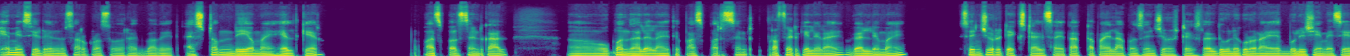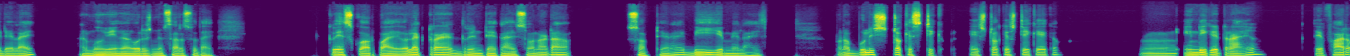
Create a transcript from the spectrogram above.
एम एस सी डीनुसार क्रॉसओव्हर आहेत बघा Aster D M I health care पाच पर्सेंट काल ओपन झालेलं आहे ते पाच पर्सेंट प्रॉफिट केलेलं आहे व्हॅल्यूम आहे सेंचुरी टेक्स्टाईल्स आहेत आत्ता पाहिलं आपण सेंचुरी टेक्स्टाईल दोन्हीकडून आहे बुलिश एम एस सी डेल आहे. आणि मुव्हिंग अँगोरेजनुसार सुद्धा आहे. क्वेस कॉर्प आहे ओलेक्ट्रा ग्रीन टेक आहे सोनाटा सॉफ्टवेअर आहे बी एम एल आहे. पुन्हा बुलिश स्टॉकेस्टिक हे स्टॉकेस्टिक एक इंडिकेटर आहे. ते फार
